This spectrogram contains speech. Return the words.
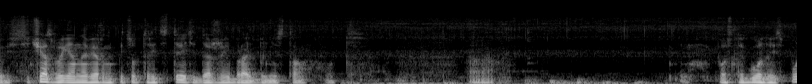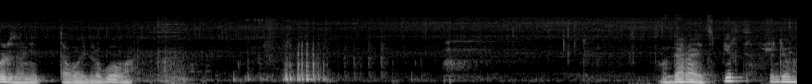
есть сейчас бы я, наверное, 533 даже и брать бы не стал. Вот. А, после года использования того и другого. Выгорает спирт, ждем.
